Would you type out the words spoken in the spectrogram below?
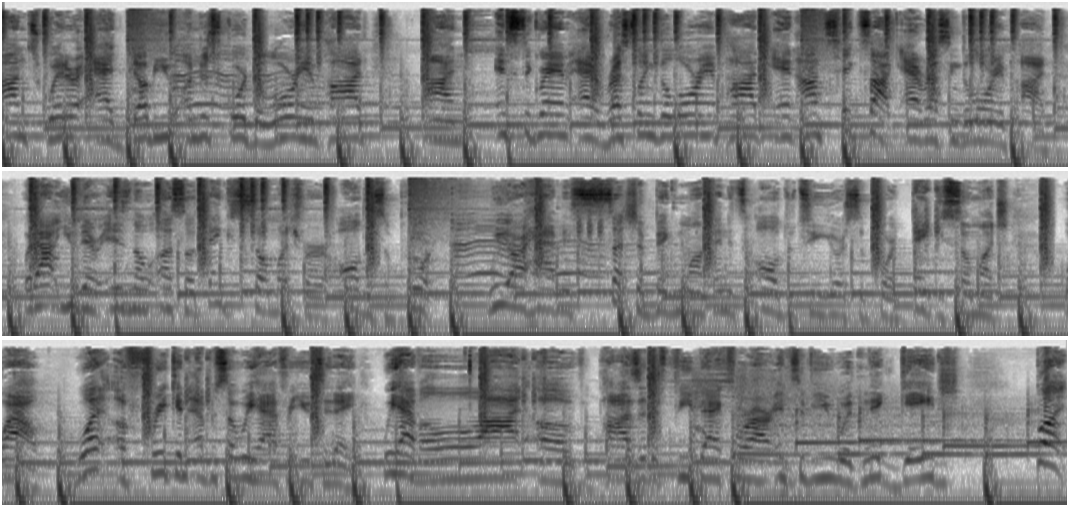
on Twitter at W underscore DeLorean Pod, on Instagram at Wrestling DeLorean Pod, and on TikTok at Wrestling DeLorean Pod. Without you, there is no us. So thank you so much for all the support. We are having such a big month, and it's all due to your support. Thank you so much. Wow, what a freaking episode we have for you today. We have a lot of positive feedback for our interview with Nick Gage, but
